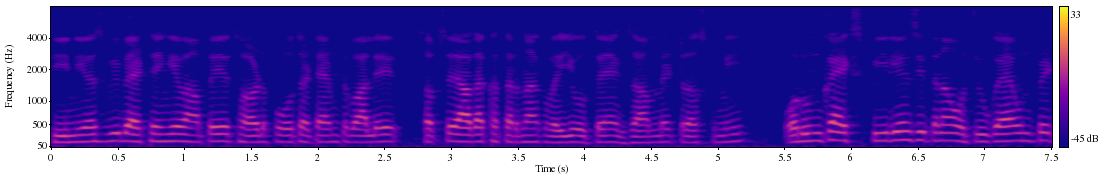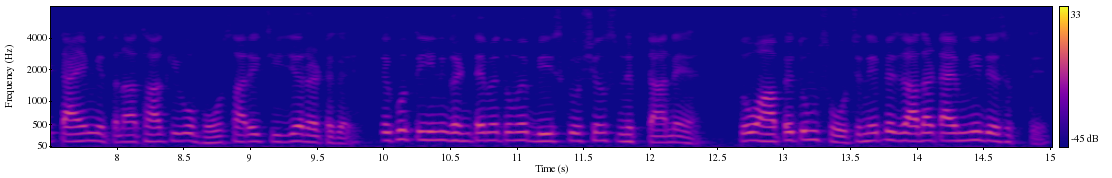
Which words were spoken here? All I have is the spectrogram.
सीनियर्स भी बैठेंगे वहाँ पे थर्ड फोर्थ अटैम्प्ट वाले। सबसे ज़्यादा खतरनाक वही होते हैं एग्ज़ाम में ट्रस्ट मी और उनका एक्सपीरियंस इतना हो चुका है उन पर टाइम इतना था कि वो बहुत सारी चीज़ें रट गए। देखो, तीन घंटे में तुम्हें बीस क्वेश्चन निपटाने हैं तो वहाँ पे तुम सोचने पे ज़्यादा टाइम नहीं दे सकते।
